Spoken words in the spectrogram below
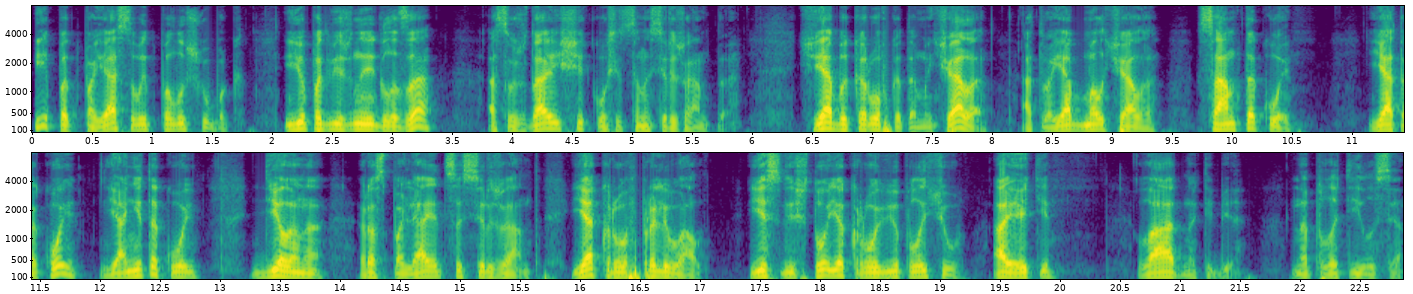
и подпоясывает полушубок. Ее подвижные глаза осуждающе косятся на сержанта. Чья бы коровка-то мычала, а твоя бы молчала. Сам такой. Я такой, я не такой. Делано распаляется сержант. Я кровь проливал. Если что, я кровью плачу. А эти? Ладно тебе, наплатился.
